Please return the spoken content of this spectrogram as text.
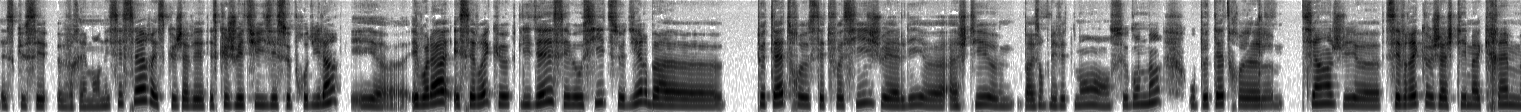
est-ce que c'est vraiment nécessaire? Est-ce que j'avais, est-ce que je vais utiliser ce produit-là? Et, et, voilà. Et c'est vrai que l'idée, c'est aussi de se dire, bah peut-être cette fois-ci, je vais aller acheter, par exemple, mes vêtements en seconde main, ou peut-être tiens, vais, c'est vrai que j'ai acheté ma crème,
